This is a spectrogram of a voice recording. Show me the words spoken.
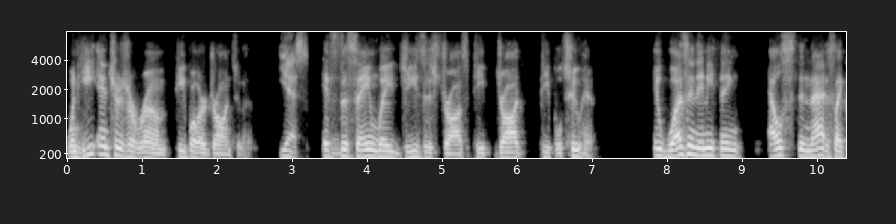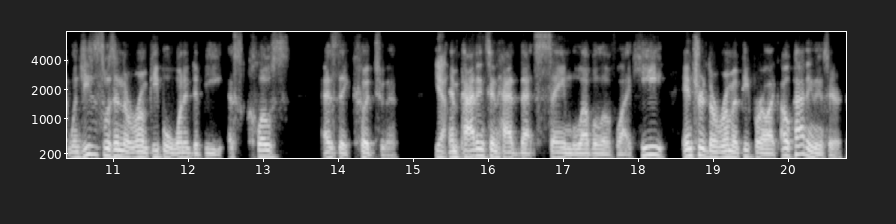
when he enters a room, people are drawn to him. Yes, it's mm-hmm. the same way Jesus draws people draw people to him. It wasn't anything else than that. It's like when Jesus was in the room, people wanted to be as close as they could to him. Yeah, and Paddington had that same level of like he entered the room and people were like, "Oh, Paddington's here."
